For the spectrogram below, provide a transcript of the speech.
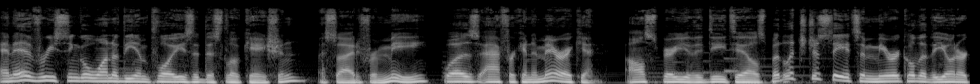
and every single one of the employees at this location, aside from me, was African American. I'll spare you the details, but let's just say it's a miracle that the owner.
